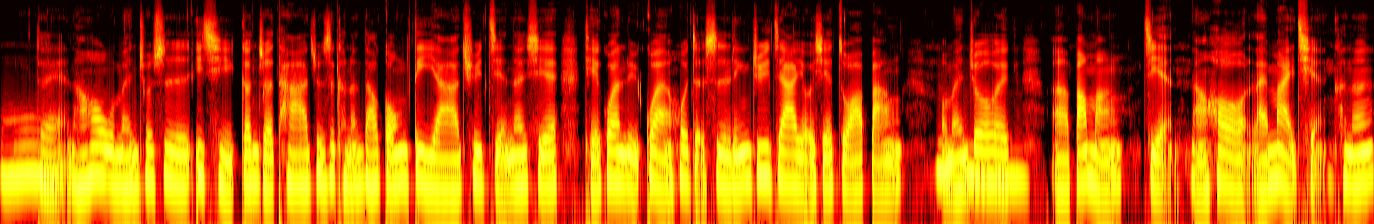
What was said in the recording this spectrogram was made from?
哦，对，然后我们就是一起跟着他，就是可能到工地啊去捡那些铁罐、铝罐，或者是邻居家有一些抓帮，我们就会呃帮忙捡，然后来卖钱。可能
